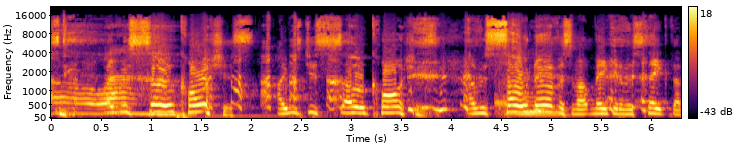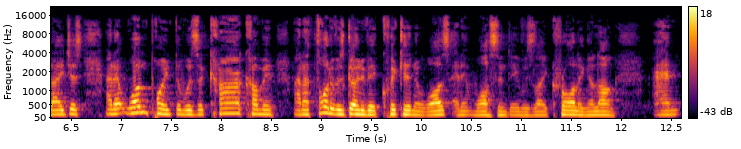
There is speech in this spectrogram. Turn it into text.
Oh, I was so cautious. I was just so cautious. I was so nervous about making a mistake that I just. And at one point, there was a car coming, and I thought it was going a bit quicker than it was, and it wasn't. It was like crawling along, and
